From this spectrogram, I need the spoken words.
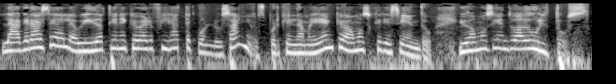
La gracia de la vida tiene que ver, fíjate, con los años, porque en la medida en que vamos creciendo y vamos siendo adultos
